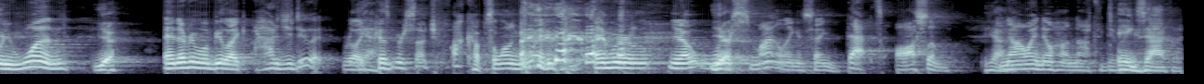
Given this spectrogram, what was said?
we won. Yeah. And everyone would be like, "How did you do it?" We're like, Yeah. "Because we're such fuck ups along the way," and we're, you know, we're Yes. smiling and saying, "That's awesome." Yeah. Now I know how not to do it. Exactly.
